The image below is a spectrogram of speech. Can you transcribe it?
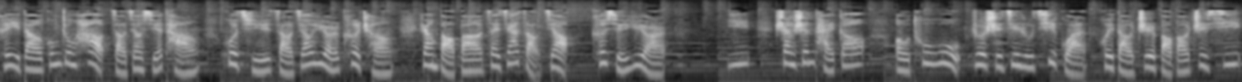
可以到公众号早教学堂获取早教育儿课程，让宝宝在家早教，科学育儿。一、上身抬高，呕吐物若是进入气管，会导致宝宝窒息，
